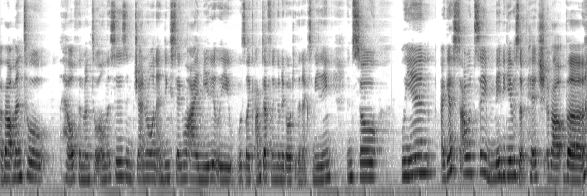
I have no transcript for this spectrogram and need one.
about mental health and mental illnesses in general and ending stigma, I immediately was like, I'm definitely going to go to the next meeting. And so Leanne, I guess I would say maybe gave us a pitch about the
